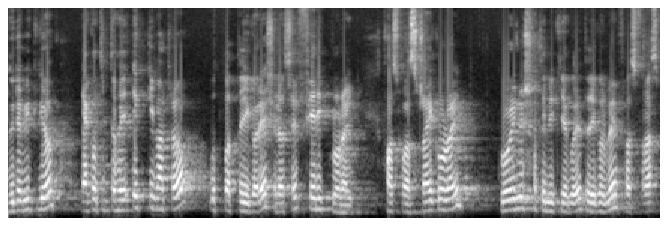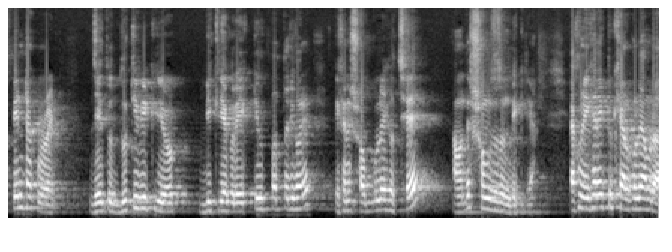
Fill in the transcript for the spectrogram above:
দুইটা বিক্রিয়ক একত্রিত হয়ে একটি মাত্র উৎপাদ তৈরি করে, সেটা হচ্ছে ফেরিক ক্লোরাইড, ফসফরাস ট্রাইক্লোরাইড ক্লোরিনের সাথে বিক্রিয়া করে তৈরি করবে ফসফরাস পেন্টাক্লোরাইড। যেহেতু দুটি বিক্রিয়ক বিক্রিয়া করে একটি উৎপাদ তৈরি করে, এখানে সবগুলোই হচ্ছে আমাদের সংযোজন বিক্রিয়া। এখন এখানে একটু খেয়াল করলে আমরা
